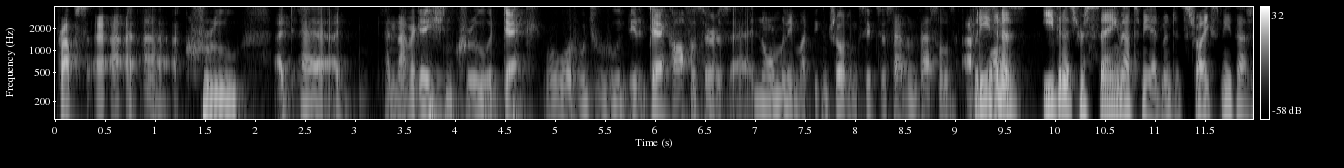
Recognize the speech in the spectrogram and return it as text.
perhaps a, a, a crew, a, a navigation crew, a deck, what would who would be the deck officers, uh, normally might be controlling six or seven vessels. but even once. as even as you're saying that to me, Edmund, it strikes me that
